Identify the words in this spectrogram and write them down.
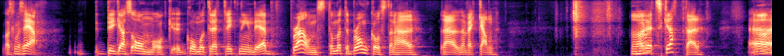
vad ska man säga, byggas om och gå mot rätt riktning, det är Browns. De mötte Broncos den här, den här, den här veckan. Har du ett skratt där? Eh, Ja.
